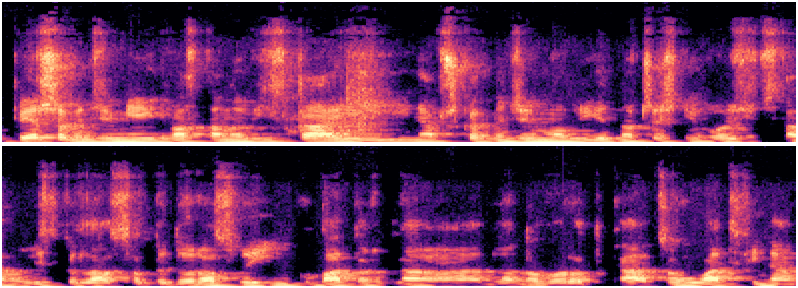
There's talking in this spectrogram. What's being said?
Po pierwsze będziemy mieli dwa stanowiska i, i na przykład będziemy mogli jednocześnie wozić stanowisko dla osoby dorosłej i inkubator dla, dla noworodka, co ułatwi nam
